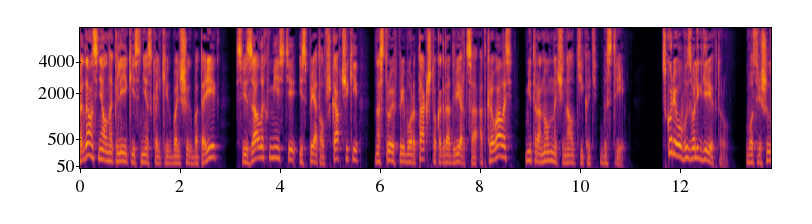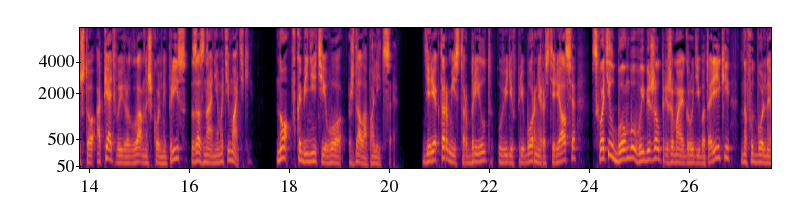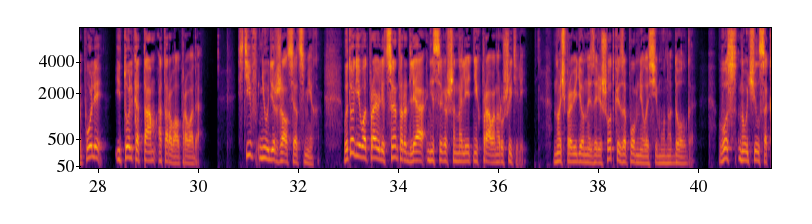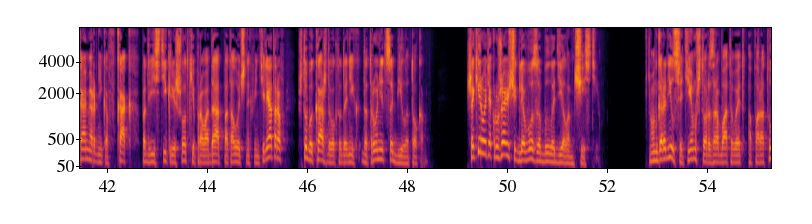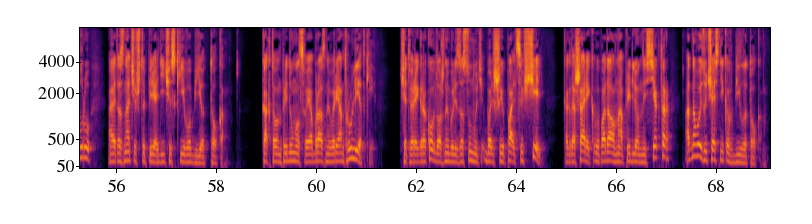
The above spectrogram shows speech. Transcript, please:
Тогда он снял наклейки с нескольких больших батареек, связал их вместе и спрятал в шкафчике, настроив прибор так, что когда дверца открывалась, метроном начинал тикать быстрее. Вскоре его вызвали к директору. Вос решил, что опять выиграл главный школьный приз за знание математики. Но в кабинете его ждала полиция. Директор, мистер Брилд, увидев прибор, не растерялся, схватил бомбу, выбежал, прижимая к груди батарейки, на футбольное поле и только там оторвал провода. Стив не удержался от смеха. В итоге его отправили в центр для несовершеннолетних правонарушителей. Ночь, проведенная за решеткой, запомнилась ему надолго. Воз научился камерников, как подвести к решетке провода от потолочных вентиляторов, чтобы каждого, кто до них дотронется, било током. Шокировать окружающих для Воза было делом чести. Он гордился тем, что разрабатывает аппаратуру, а это значит, что периодически его бьет током. Как-то он придумал своеобразный вариант рулетки. Четверо игроков должны были засунуть большие пальцы в щель. Когда шарик выпадал на определенный сектор, одного из участников било током.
